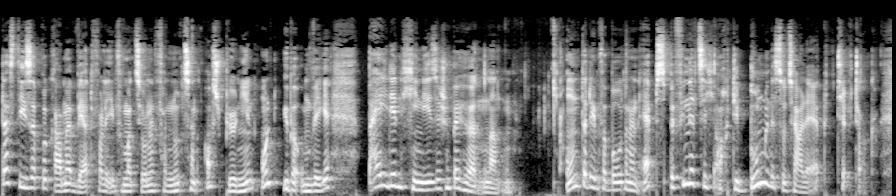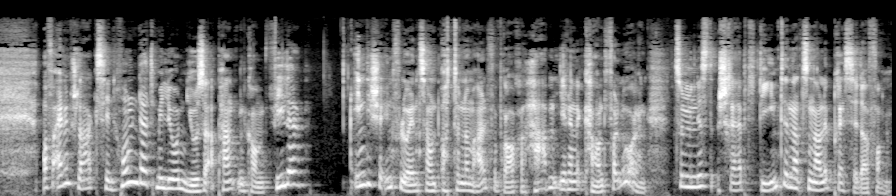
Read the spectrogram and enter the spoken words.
dass diese Programme wertvolle Informationen von Nutzern ausspionieren und über Umwege bei den chinesischen Behörden landen. Unter den verbotenen Apps befindet sich auch die boomende soziale App TikTok. Auf einem Schlag sind 100 Millionen User abhanden kommen. Viele Indische Influencer und Otto Normalverbraucher haben ihren Account verloren. Zumindest schreibt die internationale Presse davon.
